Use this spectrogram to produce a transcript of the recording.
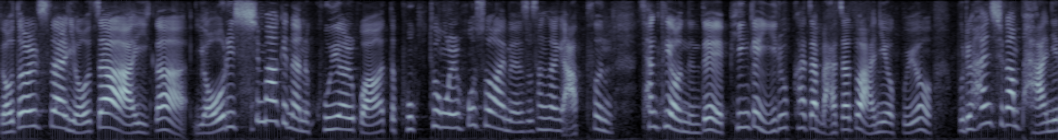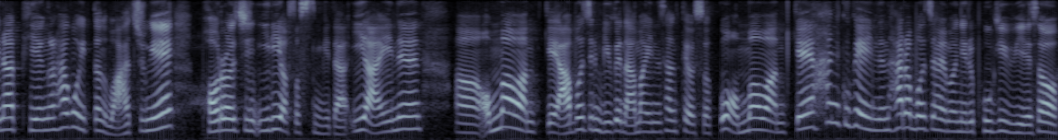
8살 여자아이가 열이 심하게 나는 고열과 또 복통을 호소하면서 상당히 아픈 상태였는데 비행기가 이륙하자마자도 아니었고요. 무려 1시간 반이나 비행을 하고 있던 와중에 벌어진 일이었었습니다. 이 아이는 어, 엄마와 함께 아버지는 미국에 남아 있는 상태였었고 엄마와 함께 한국에 있는 할아버지 할머니를 보기 위해서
